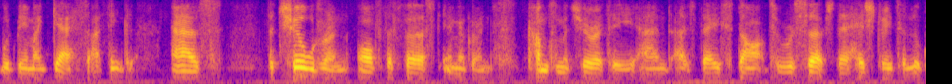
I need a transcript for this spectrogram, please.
would be my guess. I think as the children of the first immigrants come to maturity and as they start to research their history, to look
